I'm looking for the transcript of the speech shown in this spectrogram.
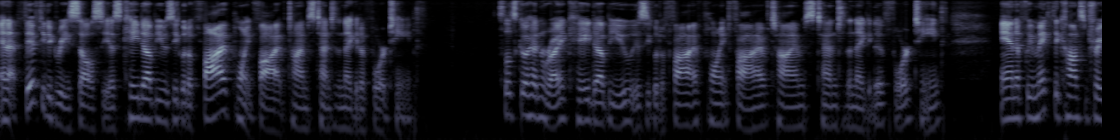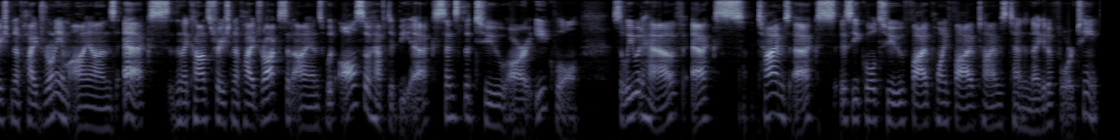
And at 50 degrees Celsius, Kw is equal to 5.5 times 10 to the negative 14th. So let's go ahead and write Kw is equal to 5.5 times 10 to the negative 14th. And if we make the concentration of hydronium ions X, then the concentration of hydroxide ions would also have to be X since the two are equal. So we would have X times X is equal to 5.5 times 10 to the negative 14th.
